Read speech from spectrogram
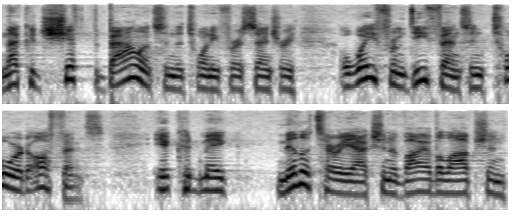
And that could shift the balance in the 21st century away from defense and toward offense. It could make military action a viable option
